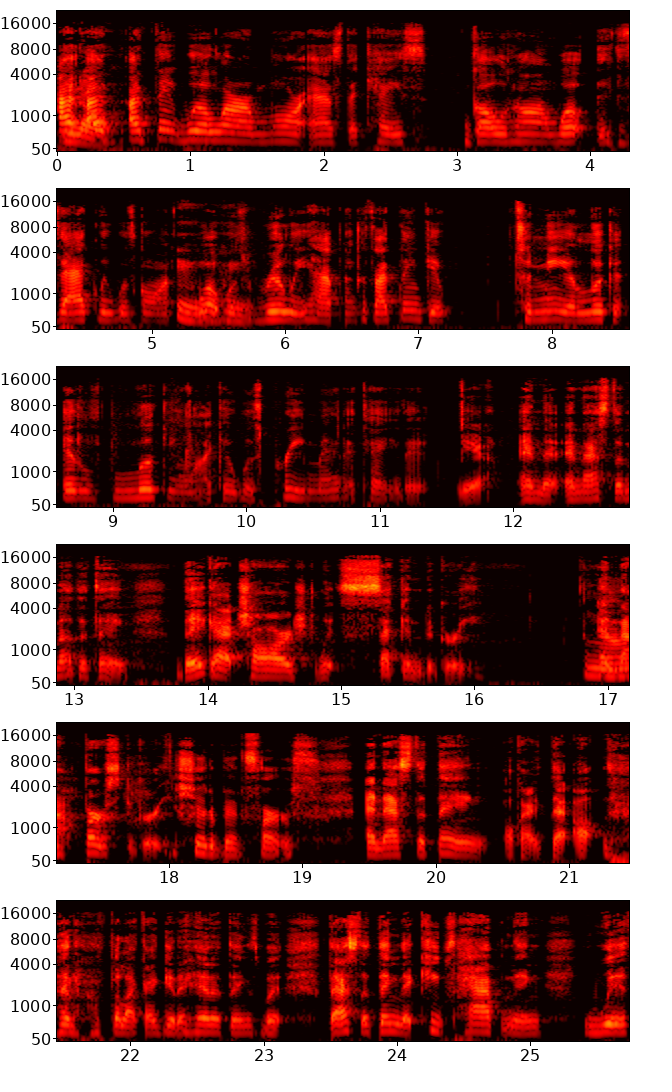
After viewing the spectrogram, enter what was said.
I, know. I, I think we'll learn more as the case goes on. What exactly was going, what was Mm-hmm. really happening? Because I think it, to me, it looking, it looking like it was premeditated. Yeah, and th- and that's another thing. They got charged with second degree No, and not first degree. it should have been first. and that's the thing. Okay, that uh, and I feel like I get ahead of things, but that's the thing that keeps happening with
